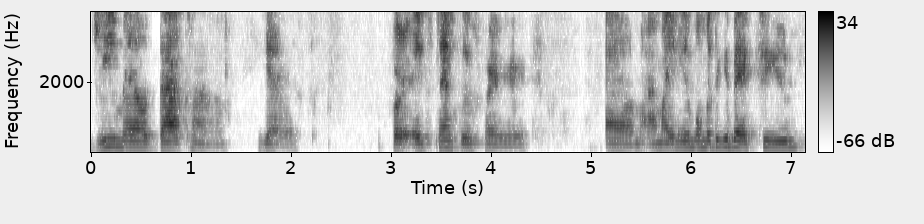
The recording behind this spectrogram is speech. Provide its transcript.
gmail.com. Yes, for extensive prayer. Um, I might need a moment to get back to you,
